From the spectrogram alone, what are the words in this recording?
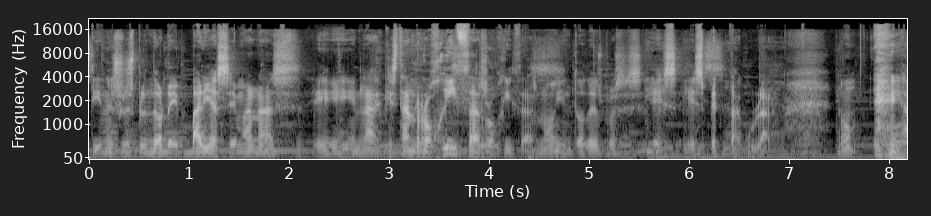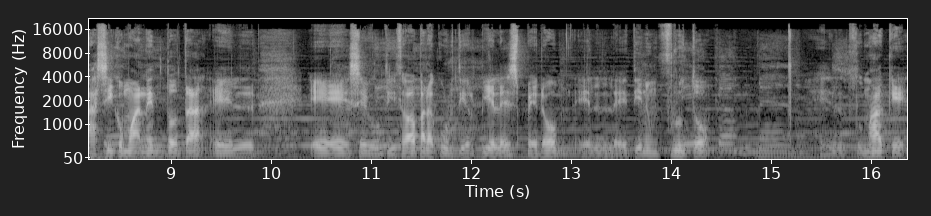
tiene su esplendor de varias semanas eh, en las que están rojizas, rojizas, ¿no? Y entonces pues es, espectacular, ¿no? Así como anécdota, el, eh, se utilizaba para curtir pieles, pero él, tiene un fruto, el zumaque,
